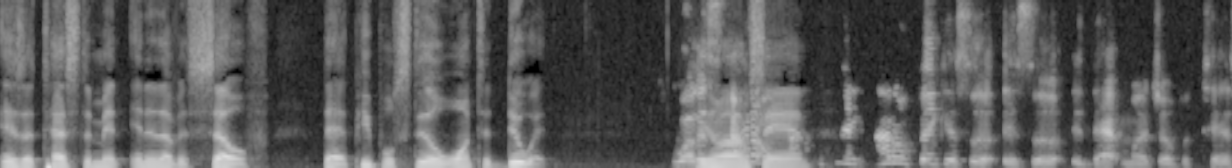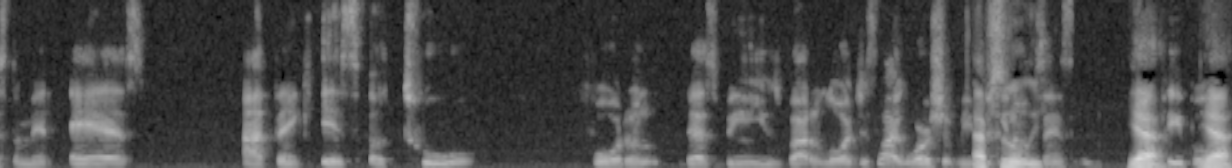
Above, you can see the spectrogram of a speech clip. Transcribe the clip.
is a testament in and of itself that people still want to do it. Well, you know what I'm saying? I don't, think, I don't think it's a it's a that much of a testament as I think it's a tool for the that's being used by the Lord, just like worship music. Absolutely. You know yeah. People. Yeah.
